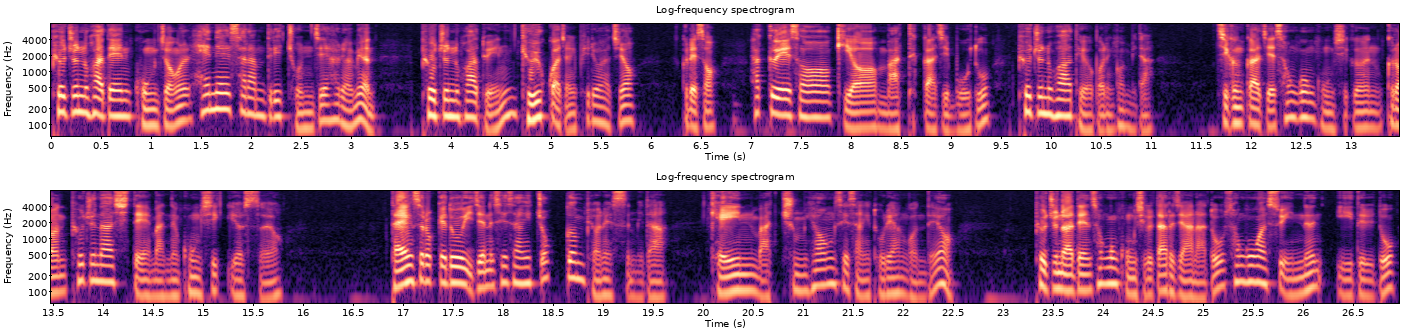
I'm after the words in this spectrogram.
표준화된 공정을 해낼 사람들이 존재하려면 표준화된 교육과정이 필요하죠. 그래서 학교에서 기업, 마트까지 모두 표준화 되어 버린 겁니다. 지금까지의 성공 공식은 그런 표준화 시대에 맞는 공식이었어요. 다행스럽게도 이제는 세상이 조금 변했습니다. 개인 맞춤형 세상에 도래한 건데요. 표준화된 성공 공식을 따르지 않아도 성공할 수 있는 이들도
